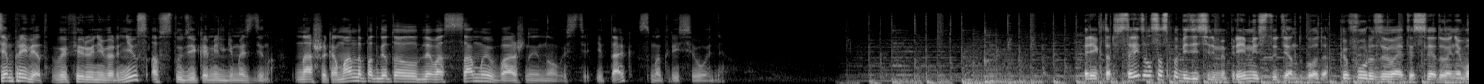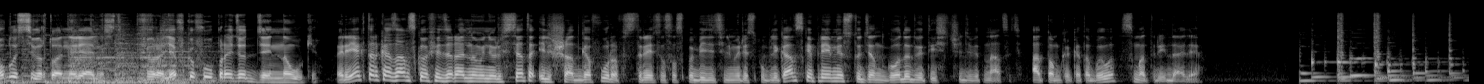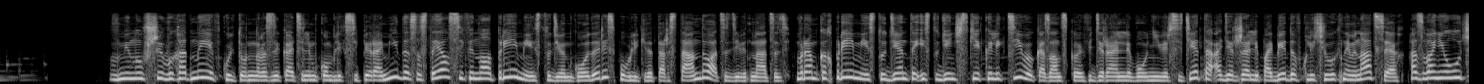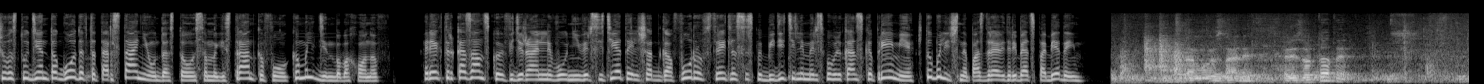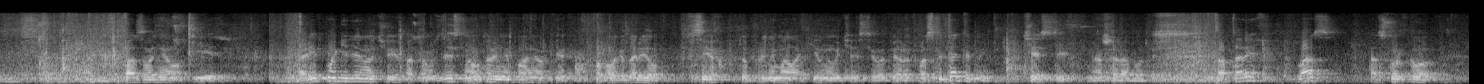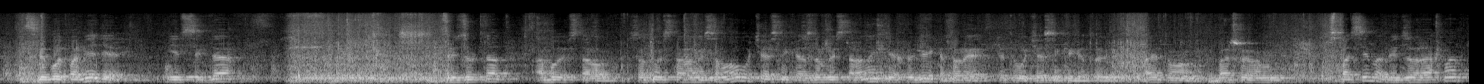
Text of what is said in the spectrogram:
Всем привет! В эфире Универ News, а в студии Камиль Гемоздинов. Наша команда подготовила для вас самые важные новости. Итак, смотри сегодня. Ректор встретился с победителями премии «Студент года». КФУ развивает исследования в области виртуальной реальности. В феврале в КФУ пройдет День науки. Ректор Казанского федерального университета Ильшат Гафуров встретился с победителями республиканской премии «Студент года-2019». О том, как это было, смотри далее. В минувшие выходные в культурно-развлекательном комплексе «Пирамида» состоялся финал премии «Студент года Республики Татарстан-2019». В рамках премии студенты и студенческие коллективы Казанского федерального университета одержали победу в ключевых номинациях, а звание лучшего студента года в Татарстане удостоился магистрант КФУ Камальдин Бабахонов. Ректор Казанского федерального университета Ильшат Гафуров встретился с победителями республиканской премии, чтобы лично поздравить ребят с победой. Когда мы узнали результаты, позвонил и Ариф Магединовичу, и потом здесь, на утренней планерке, поблагодарил всех, кто принимал активное участие, во-первых, в воспитательной части нашей работы, во-вторых, вас, поскольку в любой победе есть всегда результат обоих сторон. С одной стороны самого участника, а с другой стороны тех людей, которые этого участника готовили. Поэтому большое вам спасибо, Бидзур Ахмад.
